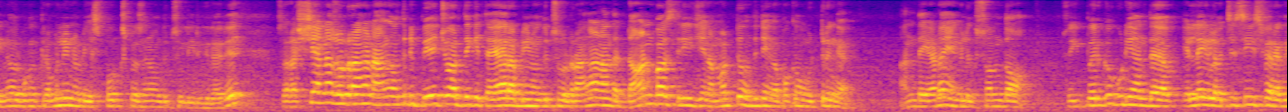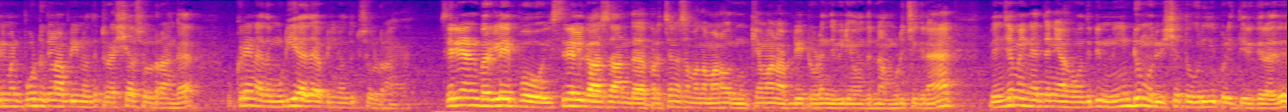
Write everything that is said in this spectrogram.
இன்னொரு பக்கம் கிரெம்லினுடைய ஸ்போக்ஸ் பர்சன் வந்துட்டு சொல்லியிருக்கிறாரு. ஸோ ரஷ்யா என்ன சொல்கிறாங்க நாங்கள் வந்துட்டு பேச்சுவார்த்தைக்கு தயார் அப்படின்னு வந்துட்டு சொல்கிறாங்க ஆனால் அந்த டான்பாஸ் ரீஜியனை மட்டும் வந்துட்டு எங்கள் பக்கம் விட்டுருங்க. அந்த இடம் எங்களுக்கு சொந்தம். ஸோ இப்போ இருக்கக்கூடிய அந்த எல்லைகளை வச்சு சீஸ்ஃபேர் அக்ரிமெண்ட் போட்டுக்கலாம் அப்படின்னு வந்துட்டு ரஷ்யா சொல்கிறாங்க உக்ரைன் அதை முடியாது அப்படின்னு வந்துட்டு சொல்கிறாங்க சரி நண்பர்களே இப்போது இஸ்ரேல் காசா அந்த பிரச்சனை சம்மந்தமான ஒரு முக்கியமான அப்டேட்டோட இந்த வீடியோ வந்துட்டு நான் முடிச்சுக்கிறேன். பெஞ்சமின் நேத்தனியாக வந்துட்டு மீண்டும் ஒரு விஷயத்தை உறுதிப்படுத்தி இருக்கிறாரு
